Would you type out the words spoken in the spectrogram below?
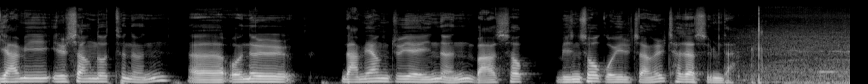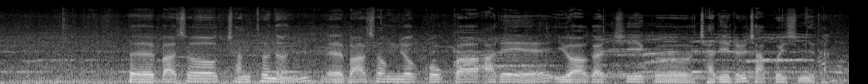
야미 일상 노트는 어, 오늘 남양주에 있는 마석 민속 오일장을 찾았습니다. 에, 마석 장터는 에, 마석역 고가 아래에 이와 같이 그 자리를 잡고 있습니다.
